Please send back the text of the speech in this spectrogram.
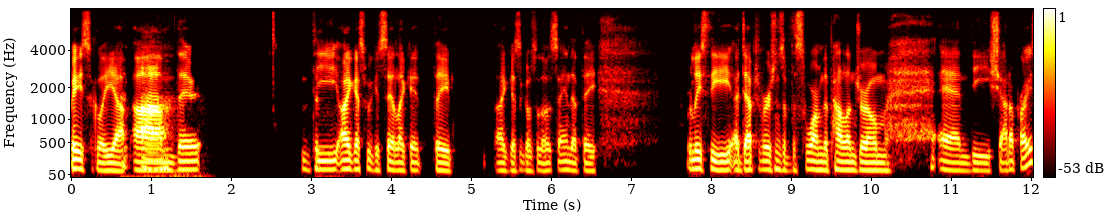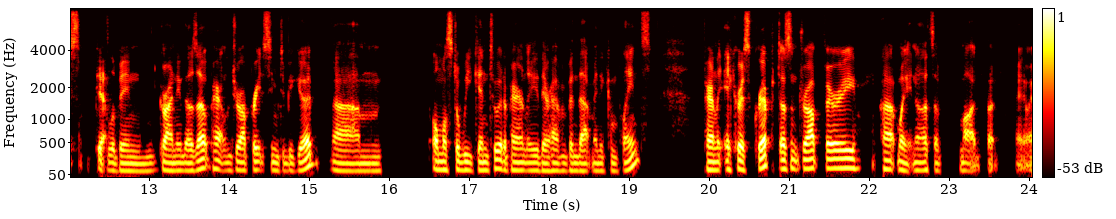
Basically, yeah. Uh, Um, there. The I guess we could say like it. They, I guess it goes without saying that they released the adept versions of the Swarm, the Palindrome, and the Shadow Price. Yeah. People have been grinding those out. Apparently, drop rates seem to be good. Um, almost a week into it, apparently there haven't been that many complaints. Apparently, Icarus Grip doesn't drop very. Uh, wait, no, that's a mod. But anyway,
